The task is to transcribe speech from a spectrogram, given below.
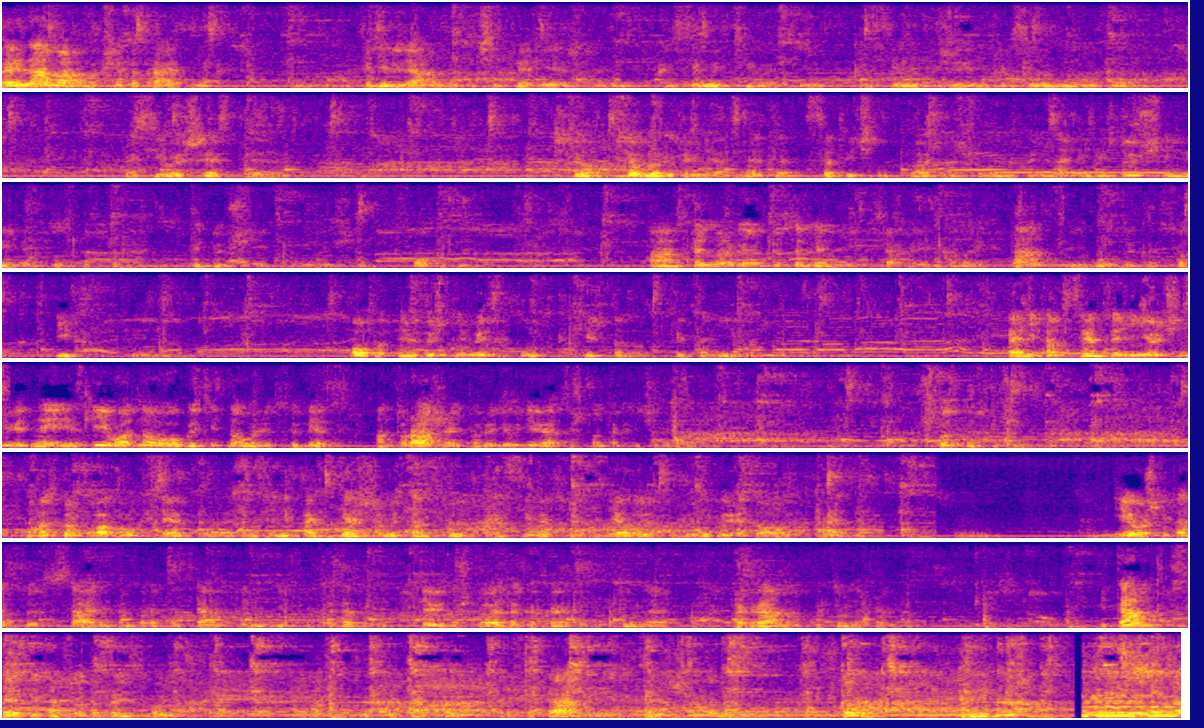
Харинама вообще-то праздник. Гирлянды, чистая одежда, красивые тилоки, красивые движения, красивая музыка, красивое шествие. Все, все благоприятно. Это соответственно. Важно, чтобы на Харинаме ведущие имели вкус к воспеванию. Ведущие, ведущие, опыт звук. А остальное организуется для них, вся Харинама. Их танцы, музыка, все к их тренинг. Опытные ведущие имеют вкус к киртану, к киртании. Они там в центре, они не очень видны. Если его одного выпустить на улицу без антуража, то люди удивятся, что он так кричит. Что с ним случилось? Но поскольку вокруг все это население поддерживают, танцуют, красиво все это делают, то люди говорят, о, это праздник. Там девушки танцуют в сале, там братья впереди. Это, все видно, что это какая-то культурная программа, культурная программа. И там, в центре, там что-то происходит. А такая красота,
